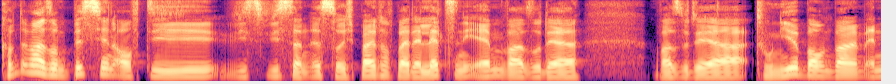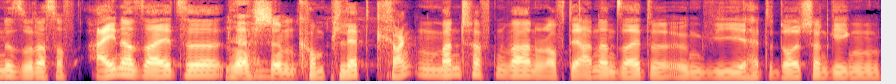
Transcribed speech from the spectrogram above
Kommt immer so ein bisschen auf die, wie es dann ist. So, ich weiß noch, bei der letzten EM war so der, war so der Turnierbaum dann am Ende so, dass auf einer Seite Ja, komplett kranken Mannschaften waren und auf der anderen Seite irgendwie hätte Deutschland gegen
